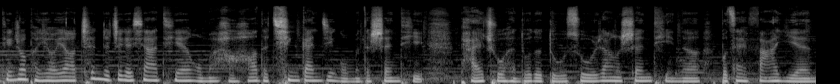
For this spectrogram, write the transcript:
听众朋友，要趁着这个夏天，我们好好的清干净我们的身体，排除很多的毒素，让身体呢不再发炎，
